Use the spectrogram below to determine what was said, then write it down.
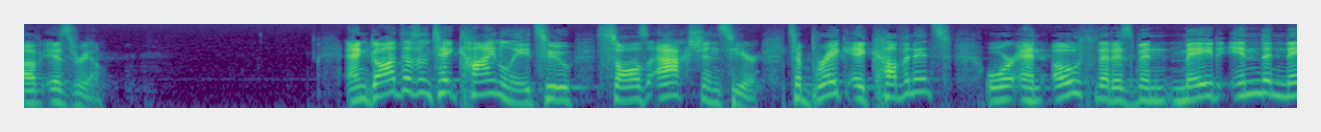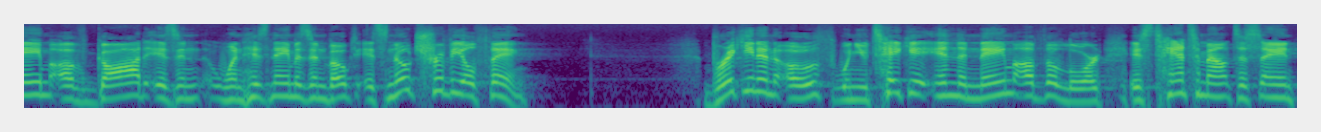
of Israel. And God doesn't take kindly to Saul's actions here. To break a covenant or an oath that has been made in the name of God is in, when his name is invoked, it's no trivial thing. Breaking an oath, when you take it in the name of the Lord, is tantamount to saying,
